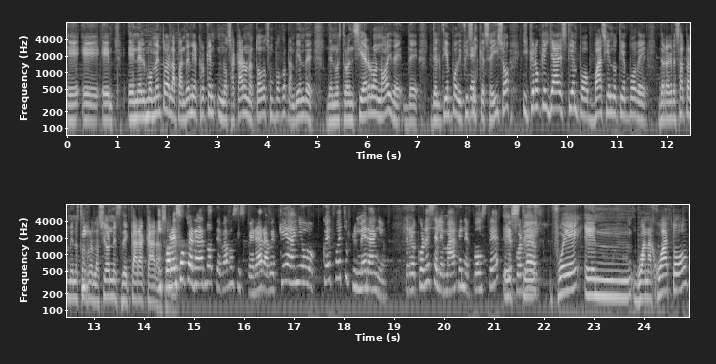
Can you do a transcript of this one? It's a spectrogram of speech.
eh, eh, eh, en el momento de la pandemia creo que nos sacaron a todos un poco también de, de nuestro encierro, ¿no? Y de, de- del tiempo difícil Sí. que se hizo. Y creo que ya es tiempo, va siendo tiempo de, de regresar también a estas Sí. relaciones de cara a cara. Y por Sara. eso, Fernando, te vamos a esperar. A ver, ¿qué año, cuál fue tu primer año? ¿Te recuerdas la imagen, el póster? ¿Te Este recuerdas? fue en Guanajuato.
